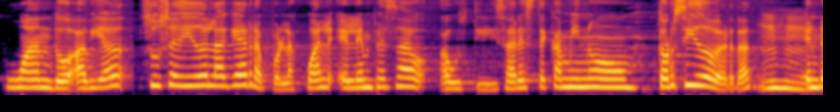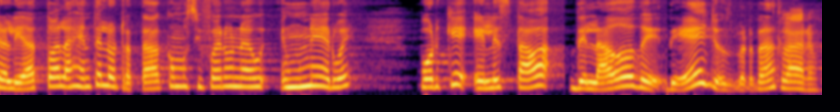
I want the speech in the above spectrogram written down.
cuando había sucedido la guerra por la cual él empezó a utilizar este camino torcido, ¿verdad? En realidad toda la gente lo trataba como si fuera un, héroe porque él estaba del lado de, ellos, ¿verdad? Claro.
